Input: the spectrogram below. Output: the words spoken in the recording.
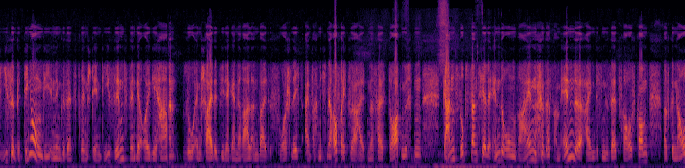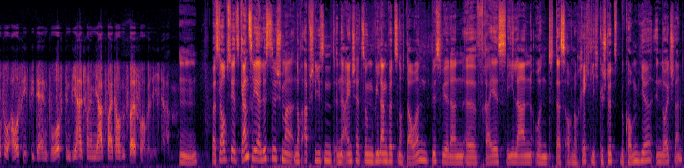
diese Bedingungen, die in dem Gesetz drinstehen, die sind, wenn der EuGH so entscheidet, wie der Generalanwalt es vorschlägt, einfach nicht mehr aufrechtzuerhalten. Das heißt, dort müssten ganz substanzielle Änderungen rein, sodass am Ende eigentlich ein Gesetz rauskommt, was genauso aussieht wie der Entwurf, den wir halt schon im Jahr 2012 vorgelegt haben. Mhm. Was glaubst du jetzt ganz realistisch, mal noch abschließend eine Einschätzung, wie lange wird es noch dauern, bis wir dann äh, freies WLAN und das auch noch rechtlich gestützt bekommen hier in Deutschland?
